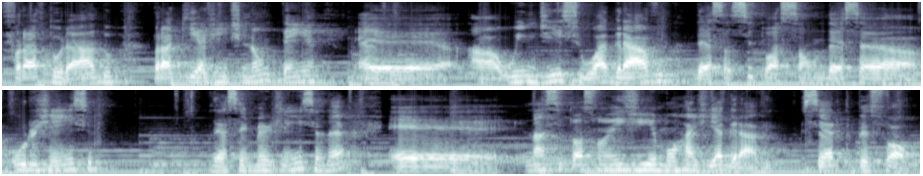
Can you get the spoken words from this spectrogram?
fraturado para que a gente não tenha é, a, o indício, o agravo dessa situação, dessa urgência, dessa emergência, né? É, nas situações de hemorragia grave, certo, pessoal?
